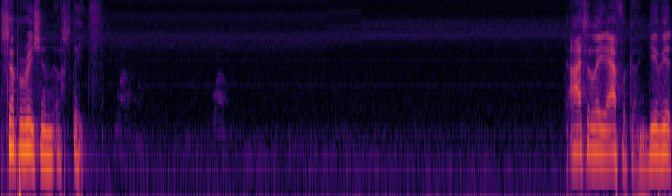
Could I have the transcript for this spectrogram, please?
separation of states. To isolate Africa and give it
